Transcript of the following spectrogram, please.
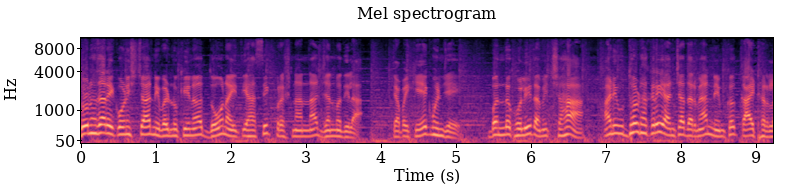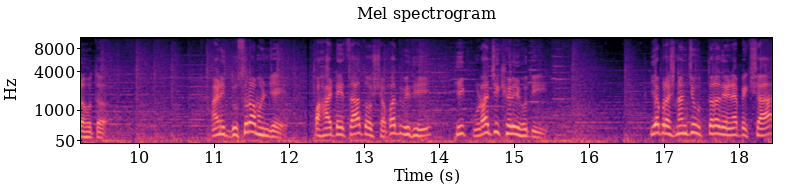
दोन हजार एकोणीसच्या निवडणुकीनं दोन ऐतिहासिक प्रश्नांना जन्म दिला. त्यापैकी एक म्हणजे बंद खोलीत अमित शहा आणि उद्धव ठाकरे यांच्या दरम्यान नेमकं काय ठरलं होतं? आणि दुसरं म्हणजे पहाटेचा तो शपथविधी ही कुणाची खेळी होती? या प्रश्नांची उत्तरं देण्यापेक्षा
